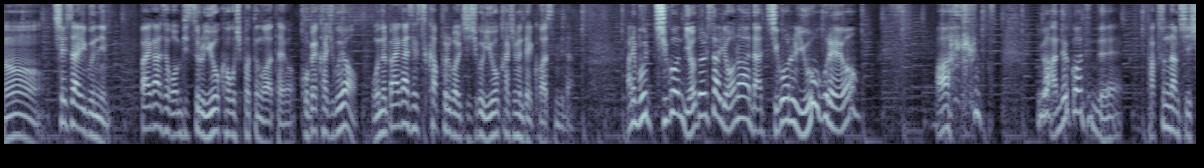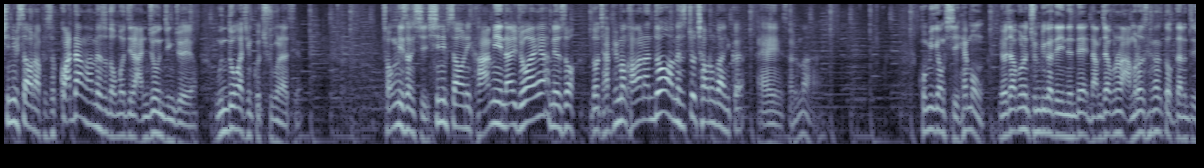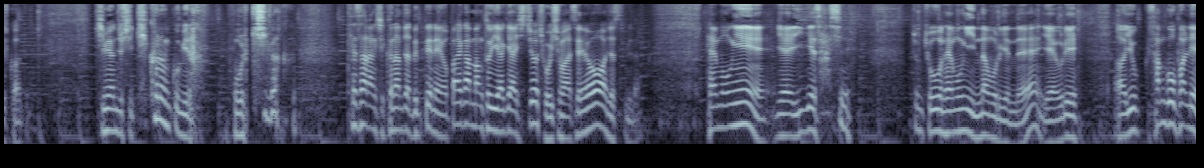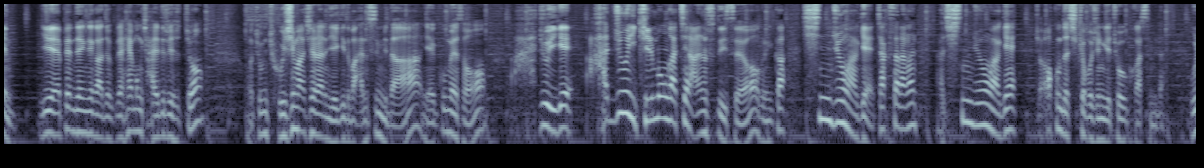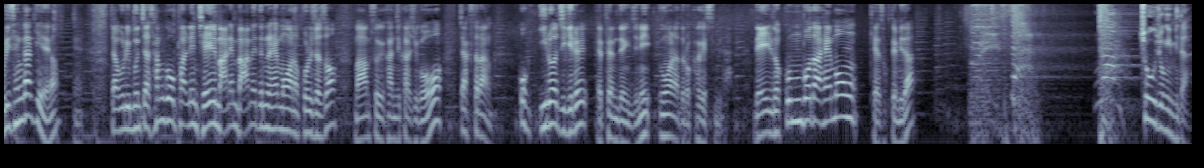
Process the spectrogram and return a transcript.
어, 7419님, 빨간색 원피스로 유혹하고 싶었던 것 같아요. 고백하시고요. 오늘 빨간색 스카프를 걸치시고 유혹하시면 될 것 같습니다. 아니, 뭐 직원 8살 연하 나 직원을 유혹을 해요? 아, 이거 안 될 것 같은데. 박순남 씨 신입사원 앞에서 꽈당 하면서 넘어지는 안 좋은 징조예요. 운동화 신고 출근하세요. 정미선 씨 신입사원이 감히 날 좋아해 하면서 너 잡히면 가만 안 둬 하면서 쫓아오는 거 아닐까요? 에이 설마. 고미경 씨 해몽 여자분은 준비가 돼 있는데 남자분은 아무런 생각도 없다는 뜻일 것 같아요. 김현주 씨 키 크는 꿈이라 뭘 키가 태사랑 씨 그 남자 늑대네요. 빨간 망토 이야기 하시죠? 조심하세요 하셨습니다. 해몽이 예 이게 사실 좀 좋은 해몽이 있나 모르겠네. 예 우리 어, 6, 3958님, 이 FM댕진 가족들 해몽 잘 들으셨죠? 어, 좀 조심하시라는 얘기도 많습니다. 예, 꿈에서. 아주 이게 아주 이 길몽 같진 않을 수도 있어요. 그러니까 신중하게, 짝사랑은 아주 신중하게 조금 더 지켜보시는 게 좋을 것 같습니다. 우리 생각이에요. 예. 자, 우리 문자 3958님 제일 많은 마음에 드는 해몽 하나 고르셔서 마음속에 간직하시고 짝사랑 꼭 이뤄지기를 FM댕진이 응원하도록 하겠습니다. 내일도 꿈보다 해몽 계속됩니다. 조우종입니다.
